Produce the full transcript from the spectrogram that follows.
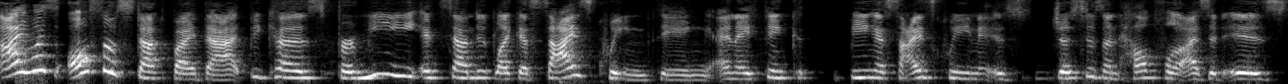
I was also stuck by that because for me, it sounded like a size queen thing. And I think being a size queen is just as unhelpful as it is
